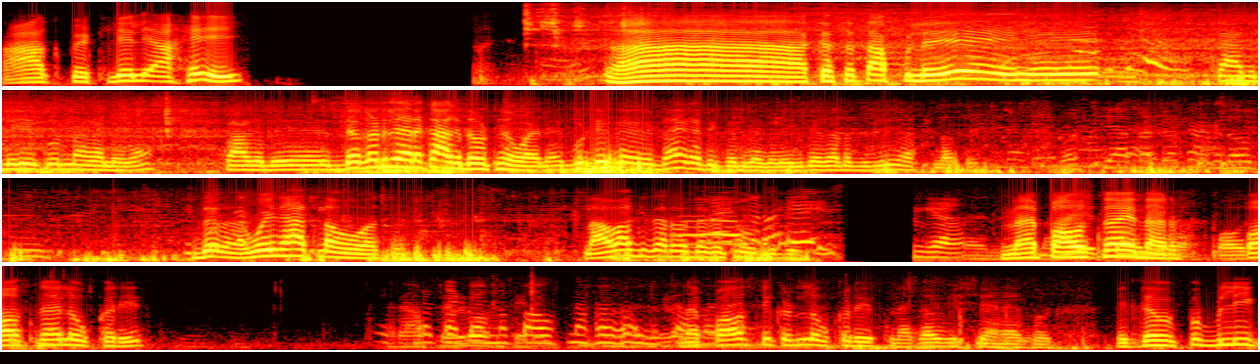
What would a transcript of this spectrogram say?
आग पेटलेली आहे. हा कसं तापलंय? हे कागद हे करून नागाले का कागद दगड द्या रे कागदावर ठेवायला. गुड्डे काय आहे का तिकडे दगड? एक दगड असला तर वहिनी हात लावा असं. लावा की जरा दगड ठेवतो. नाही पाऊस नाही येणार. पाऊस नाही लवकर येत. नाही पाऊस तिकडे लवकर येत नाही काय विषय नाही इथं पब्लिक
